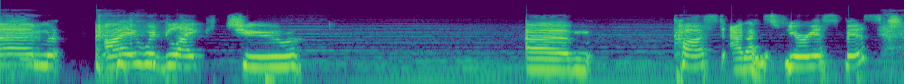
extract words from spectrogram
um, I would like to um cast Adaine's Furious Fist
